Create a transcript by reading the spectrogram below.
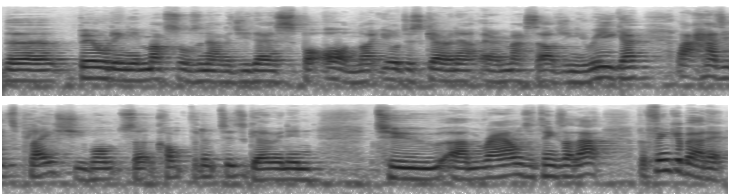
the building in muscles analogy there is spot on. Like you're just going out there and massaging your ego. That has its place. You want certain confidences going in to um, rounds and things like that. But think about it.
